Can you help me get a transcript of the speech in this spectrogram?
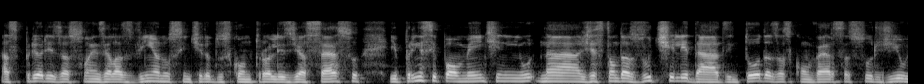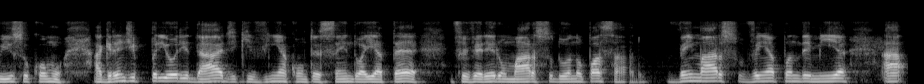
as priorizações elas vinham no sentido dos controles de acesso e principalmente em, na gestão das utilidades. Em todas as conversas surgiu isso como a grande prioridade que vinha acontecendo aí até fevereiro, março do ano passado. Vem março, vem a pandemia, a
